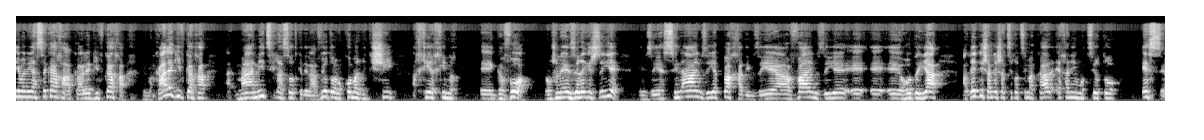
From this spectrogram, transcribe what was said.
אם אני אעשה ככה, הקהל יגיב ככה, אם הקהל יגיב ככה, מה אני צריך לעשות כדי להביא אותו למקום הרגשי הכי הכי אה, גבוה, לא משנה איזה רגש זה יהיה, אם זה יהיה שנאה, אם זה יהיה פחד, אם זה יהיה אהבה, אם זה יהיה אה, אה, אה, הודיה, הרגש שאני עכשיו צריך להוציא מהקהל, איך אני מוציא אותו? עשר,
